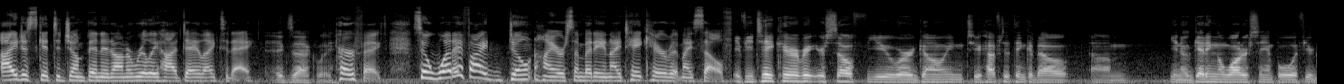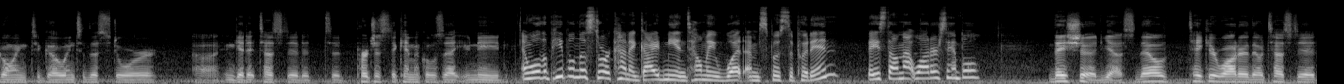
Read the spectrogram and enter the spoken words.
I just get to jump in it on a really hot day like today. Exactly. Perfect. So, what if I don't hire somebody and I take care of it myself? If you take care of it yourself, you are going to have to think about um, you know, getting a water sample if you're going to go into the store uh, and get it tested to purchase the chemicals that you need. And will the people in the store kind of guide me and tell me what I'm supposed to put in based on that water sample? They should, yes. They'll take your water, they'll test it,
